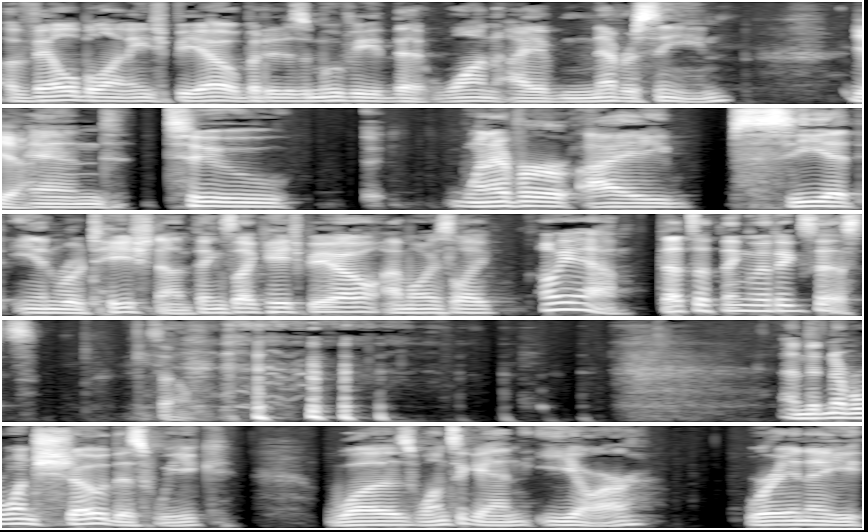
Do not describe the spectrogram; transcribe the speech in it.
available on HBO, but it is a movie that one I have never seen, Yeah. and two, whenever I see it in rotation on things like HBO, I'm always like, oh yeah, that's a thing that exists. So, and the number one show this week was once again ER. We're in a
